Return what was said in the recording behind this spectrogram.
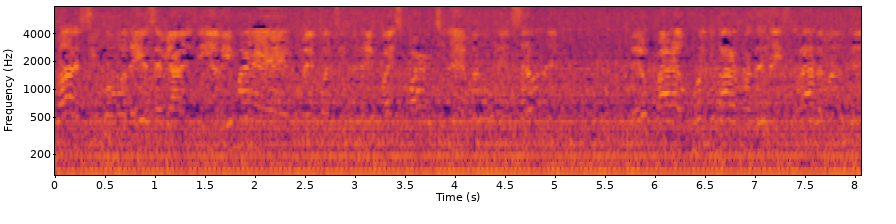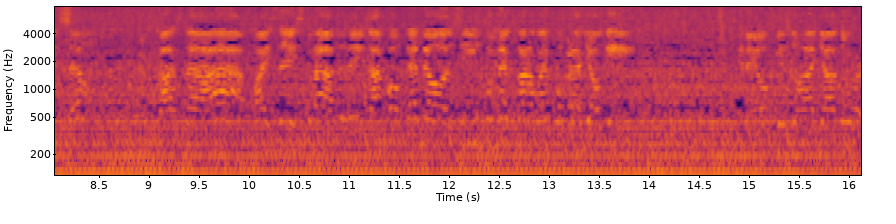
Claro, se incomodei essa viagemzinha ali, mas como é que pode dizer? Faz parte, né? Manutenção, né? Daí o cara, muito cara fazendo a estrada, manutenção, por causa da, ah, faz a estrada, daí dá qualquer BOzinho, como é que o cara vai cobrar de alguém? Que nem eu fiz no radiador.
